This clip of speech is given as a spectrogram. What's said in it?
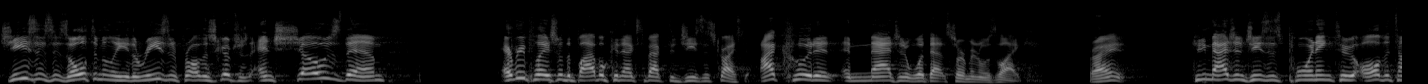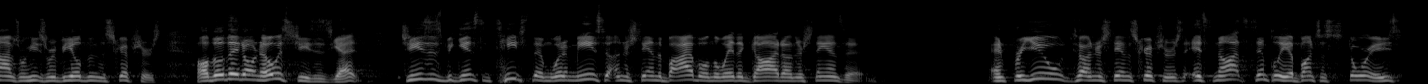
Jesus is ultimately the reason for all the scriptures and shows them every place where the Bible connects back to Jesus Christ. I couldn't imagine what that sermon was like, right? Can you imagine Jesus pointing to all the times where he's revealed in the scriptures? Although they don't know it's Jesus yet, Jesus begins to teach them what it means to understand the Bible in the way that God understands it. And for you to understand the scriptures, it's not simply a bunch of stories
